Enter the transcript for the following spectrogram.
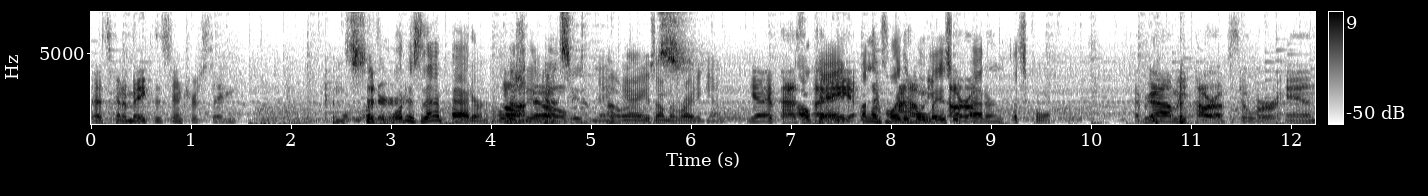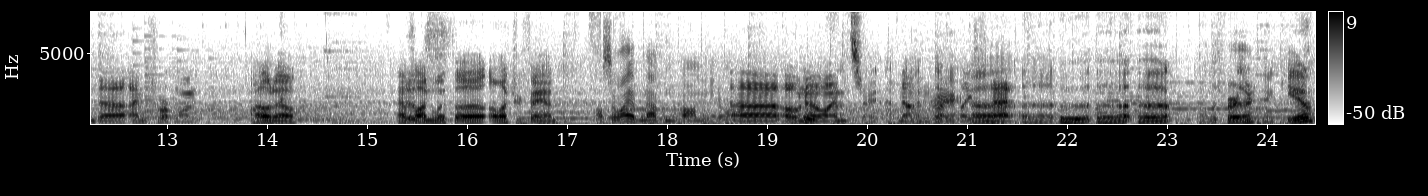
That's gonna make this interesting. Consider. What is that pattern? Holy Oh, shit! no. Excuse me. Power Yeah, he's on the right again. Yeah, I passed. Okay, I, I forgot unavoidable many laser pattern. That's cool. I forgot how many power ups there were, and uh, I'm short one. Oh no. Have fun with uh, electric fan. Also, I have not been bombing at all. Uh, oh no, I'm sorry, not in the right place uh, for that. Uh, uh, uh, uh. A little bit further. Thank you.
